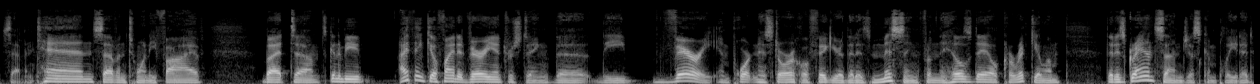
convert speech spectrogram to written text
seven ten, seven twenty five, but um, it's going to be. I think you'll find it very interesting. The the very important historical figure that is missing from the Hillsdale curriculum that his grandson just completed.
